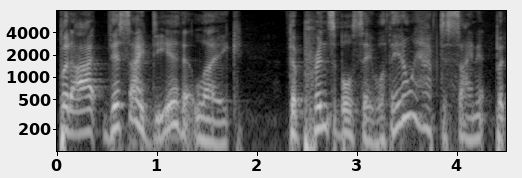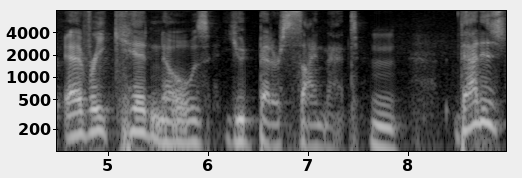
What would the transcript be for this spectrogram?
But I this idea that like the principals say, well, they don't have to sign it, but every kid knows you'd better sign that. That is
